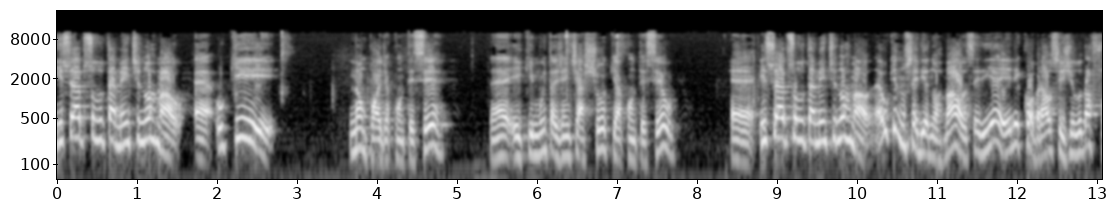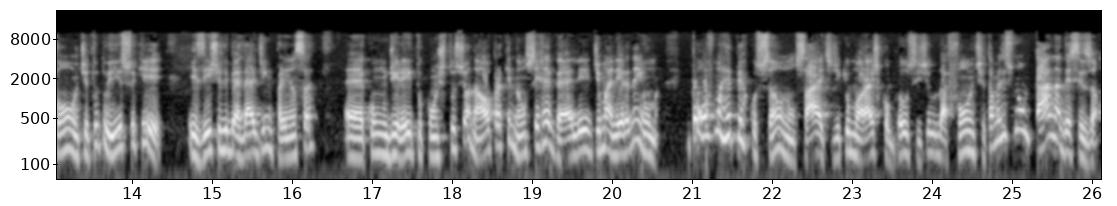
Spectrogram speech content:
Isso é absolutamente normal. É, o que não pode acontecer, né, e que muita gente achou que aconteceu, é, isso é absolutamente normal. É, o que não seria normal seria ele cobrar o sigilo da fonte, tudo isso que existe liberdade de imprensa é, com um direito constitucional para que não se revele de maneira nenhuma. Então houve uma repercussão num site de que o Moraes cobrou o sigilo da fonte, tá, mas isso não está na decisão.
